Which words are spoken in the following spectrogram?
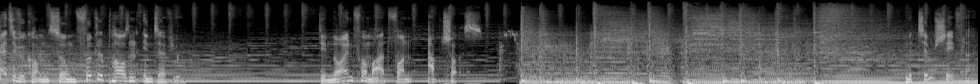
Herzlich willkommen zum Viertelpausen-Interview, dem neuen Format von Upchoice. Mit Tim Schäflein.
